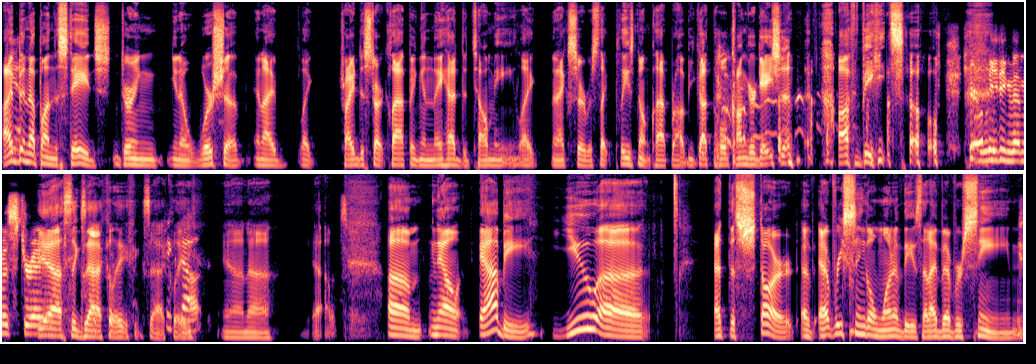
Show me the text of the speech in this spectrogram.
I've Yeah. been up on the stage during, you know, worship and I like tried to start clapping and they had to tell me like the next service, like, please don't clap, Rob. You got the whole congregation off beat. So You're leading them astray. yes, exactly. Exactly. And uh yeah. Um now, Abby, you uh at the start of every single one of these that I've ever seen,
